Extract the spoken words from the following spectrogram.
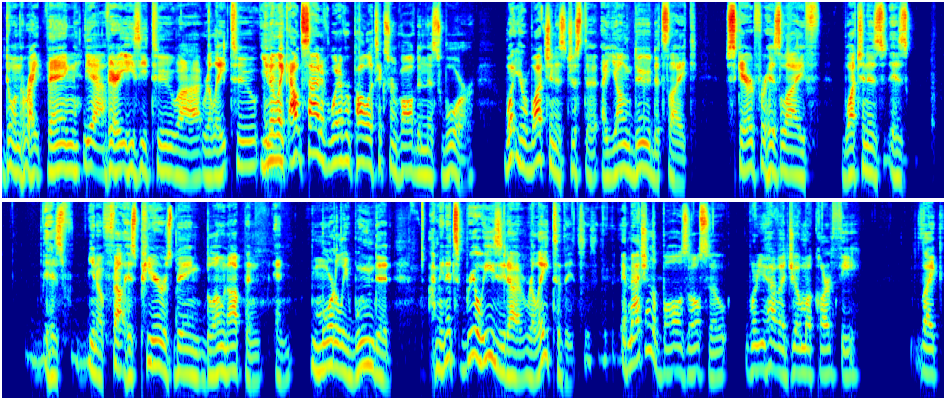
doing the right thing. Yeah. Very easy to uh, relate to. You know, like outside of whatever politics are involved in this war, what you're watching is just a, a young dude that's like scared for his life, watching his his his you know felt his peers being blown up and and mortally wounded. I mean, it's real easy to relate to these. Imagine the balls also where you have a Joe McCarthy like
